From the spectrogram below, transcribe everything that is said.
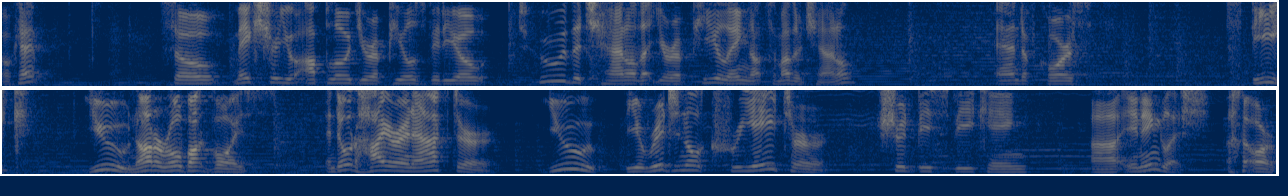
Okay? So make sure you upload your appeals video to the channel that you're appealing, not some other channel. And of course, speak. You, not a robot voice. And don't hire an actor. You, the original creator, should be speaking uh, in English or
